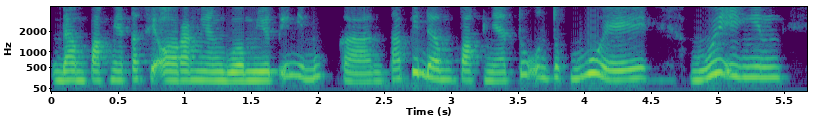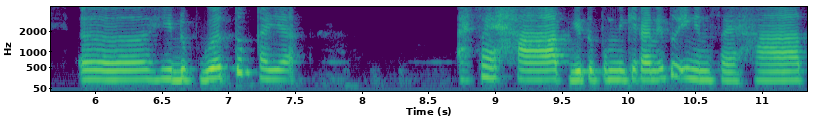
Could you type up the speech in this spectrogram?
dampaknya ke si orang yang gue mute ini bukan, tapi dampaknya tuh untuk gue, gue ingin uh, hidup gue tuh kayak sehat gitu, pemikiran itu ingin sehat,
